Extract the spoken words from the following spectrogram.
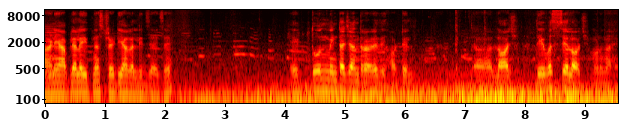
आणि आपल्याला इथनं स्ट्रेट या गल्लीत जायचं आहे एक दोन मिनटाच्या अंतरावर आहे ते हॉटेल लॉज देवस्य लॉज म्हणून आहे.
